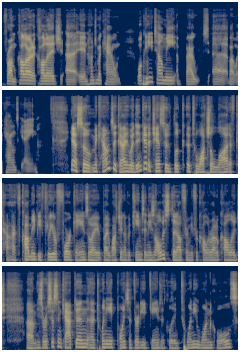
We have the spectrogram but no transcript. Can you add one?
from Colorado College uh, in Hunter McKown. What can mm-hmm. you tell me about uh, about McKown's game? Yeah, so McKown's a guy who I didn't get a chance to look uh, to watch a lot. I've, ca- I've caught maybe three or four games by, by watching other teams, and he's always stood out for me for Colorado College. Um, he's our assistant captain, uh, 28 points in 38 games, including 21 goals.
